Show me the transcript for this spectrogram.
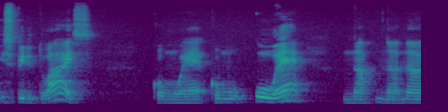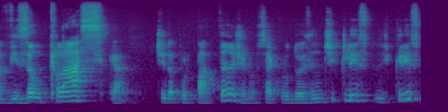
espirituais, como, é, como o é na, na, na visão clássica tida por Patanjali no século II a.C.,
